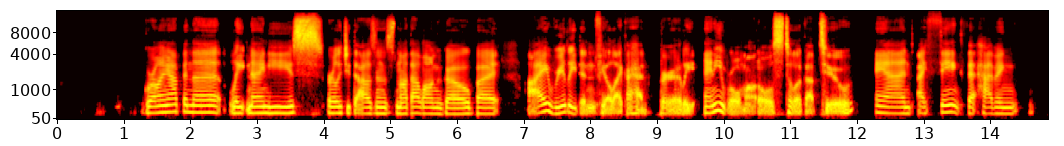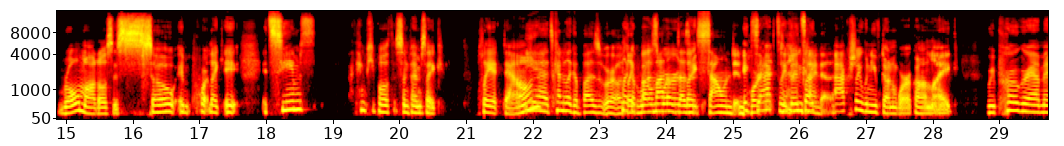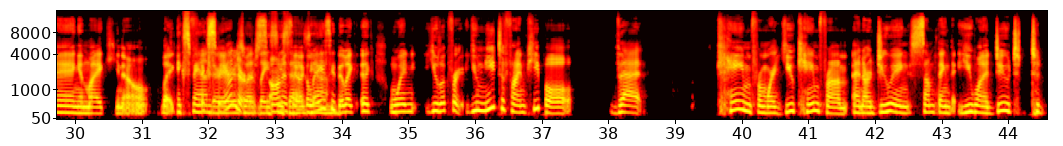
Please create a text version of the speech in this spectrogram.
growing up in the late 90s, early 2000s, not that long ago, but I really didn't feel like I had barely any role models to look up to. And I think that having role models is so important. Like it it seems I think people sometimes like play it down. Yeah, it's kind of like a buzzword. Like, like a role model doesn't like, sound important. Exactly. But it's like actually when you've done work on like reprogramming and like, you know, like expanders, expanders what Lacy honestly, says, like yeah. Lacy, like like when you look for, you need to find people that came from where you came from and are doing something that you want to do to, to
